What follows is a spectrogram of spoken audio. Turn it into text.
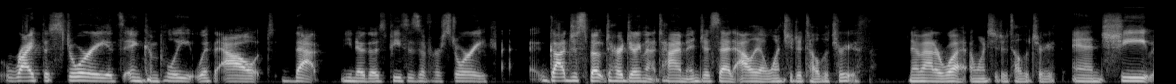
write the story it's incomplete without that you know those pieces of her story God just spoke to her during that time and just said, Alli, I want you to tell the truth. No matter what, I want you to tell the truth. And she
